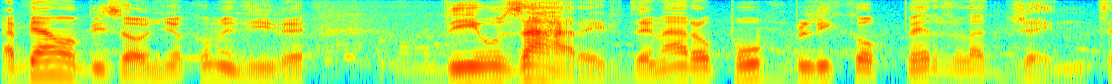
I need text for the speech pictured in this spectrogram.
abbiamo bisogno, come dire, di usare il denaro pubblico per la gente.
